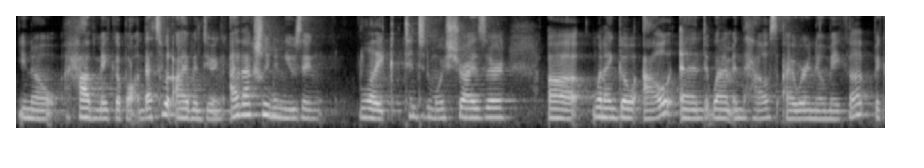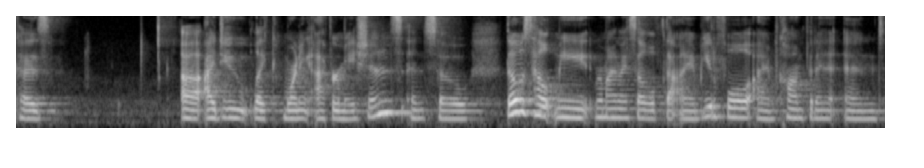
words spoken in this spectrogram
you know, have makeup on. That's what I've been doing. I've actually been using like tinted moisturizer uh, when I go out and when I'm in the house, I wear no makeup because uh, I do like morning affirmations. And so those help me remind myself that I am beautiful, I am confident, and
